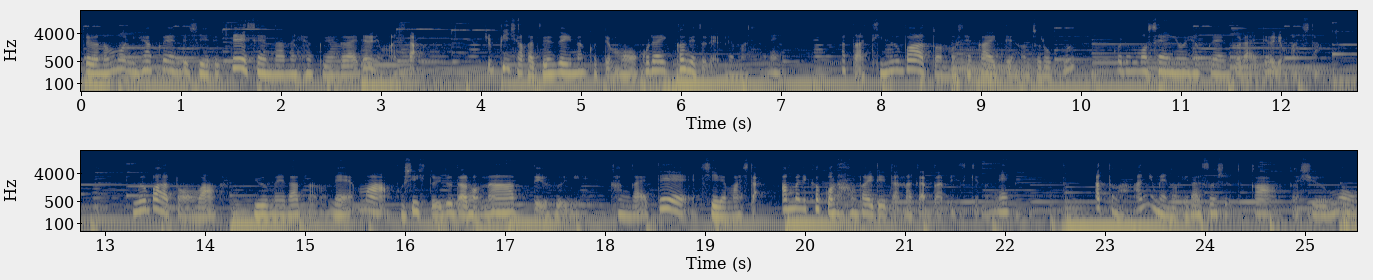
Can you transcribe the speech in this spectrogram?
というのも200円で仕入れて1700円ぐらいで売りました。出品者が全然いなくてもこれは1ヶ月で売れましたね。あとはティム・バートンの世界展の図録これも1400円ぐらいで売りました。ティム・バートンは有名だったのでまあ欲しい人いるだろうなっていうふうに考えて仕入れました。あんまり過去の販売データなかったんですけどね。あとはアニメのイラスト集とか画集も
